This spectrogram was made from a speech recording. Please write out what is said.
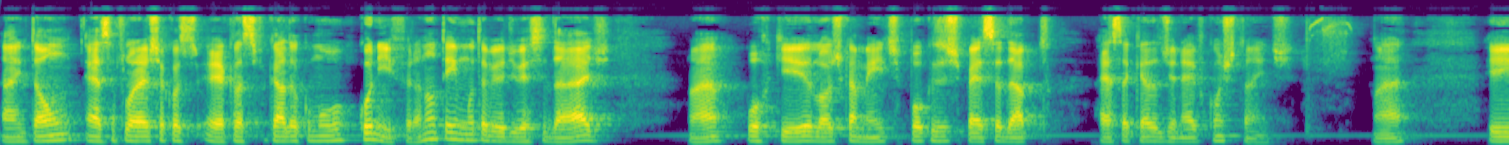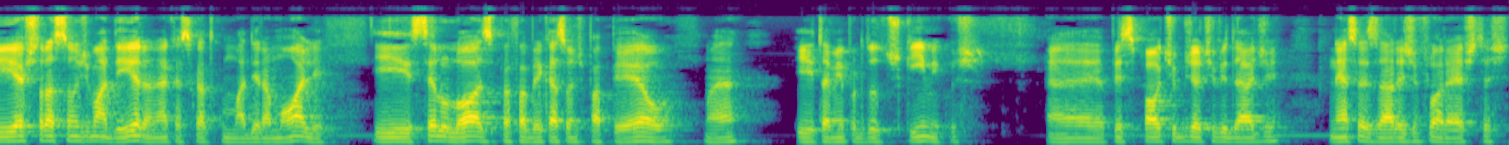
Ah, então, essa floresta é classificada como conífera. Não tem muita biodiversidade, é? porque, logicamente, poucas espécies se adaptam a essa queda de neve constante. É? E a extração de madeira, né, classificada como madeira mole, e celulose para fabricação de papel, né, e também produtos químicos, é o principal tipo de atividade nessas áreas de florestas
